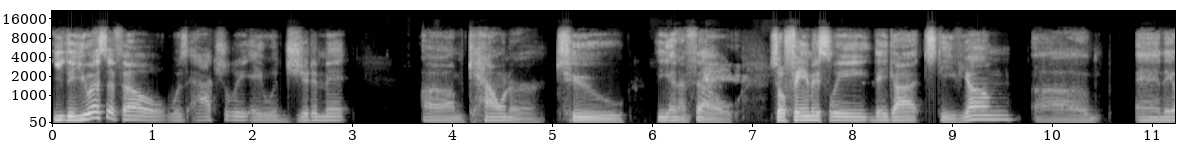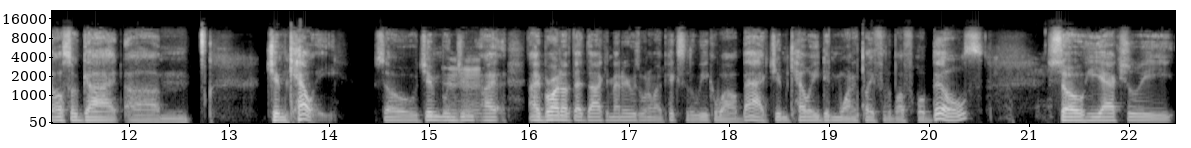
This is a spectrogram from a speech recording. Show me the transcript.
the USFL was actually a legitimate um, counter to the NFL. So famously, they got Steve Young, uh, and they also got um, Jim Kelly. So Jim, when Jim, I, I brought up that documentary was one of my picks of the week a while back. Jim Kelly didn't want to play for the Buffalo Bills, so he actually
